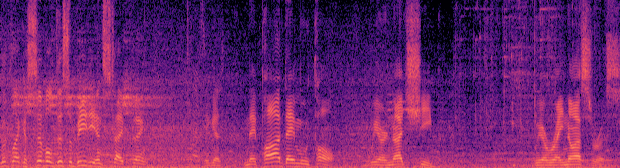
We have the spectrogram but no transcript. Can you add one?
Looked like a civil disobedience type thing. He goes, N'est pas des moutons. We are not sheep. We are rhinoceros.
